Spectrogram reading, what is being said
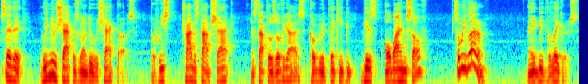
said that we knew Shaq was going to do what Shaq does, but if we tried to stop Shaq and stop those other guys, Kobe would think he could beat us all by himself. So we let him. And he beat the Lakers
